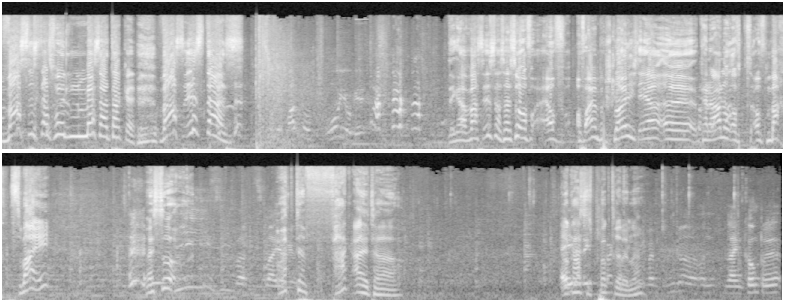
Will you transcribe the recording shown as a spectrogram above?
Was ist das für eine Messerattacke? Was ist das? Pro, Junge. Digga, was ist das? Heißt so, auf, auf, auf einmal beschleunigt er, äh, keine Ahnung, auf, auf Macht 2? Weißt du, zwei, what the fuck, Alter? Ey, Locker hast ich du's Block drin, ne? Mein Bruder und sein Kumpel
